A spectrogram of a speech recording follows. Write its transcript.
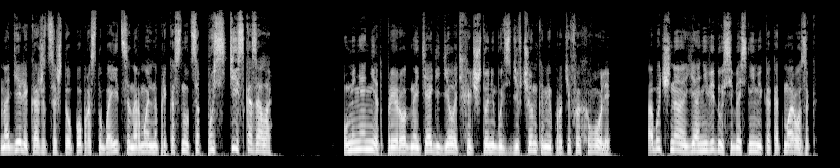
На деле кажется, что попросту боится нормально прикоснуться. «Пусти!» — сказала. У меня нет природной тяги делать хоть что-нибудь с девчонками против их воли. Обычно я не веду себя с ними как отморозок.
